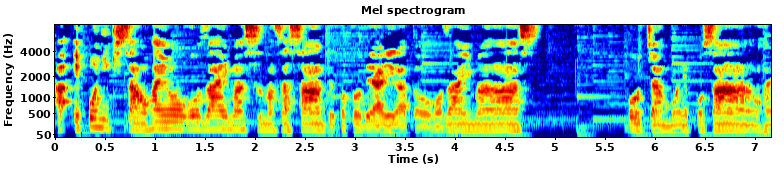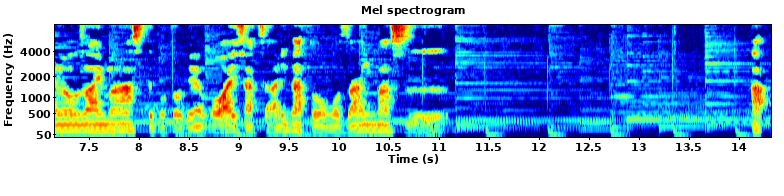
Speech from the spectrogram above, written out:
あ、エポニキさんおはようございます。マサさんということでありがとうございます。こうちゃんもエポさん、おはようございます。ってことで、ご挨拶ありがとうございます。あ、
